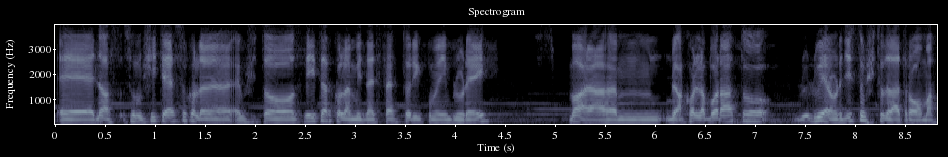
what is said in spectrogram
Eh, no, sono usciti adesso, la- è uscito Slither con la Midnight Factory come in Blu-ray. Ma mm, ha collaborato. Lui era un regista uscito dalla Troma.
